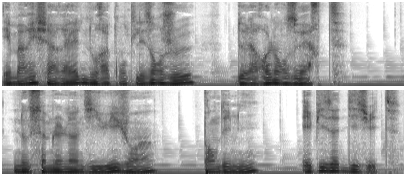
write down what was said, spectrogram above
et Marie Charelle nous racontent les enjeux de la relance verte. Nous sommes le lundi 8 juin, pandémie, épisode 18.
